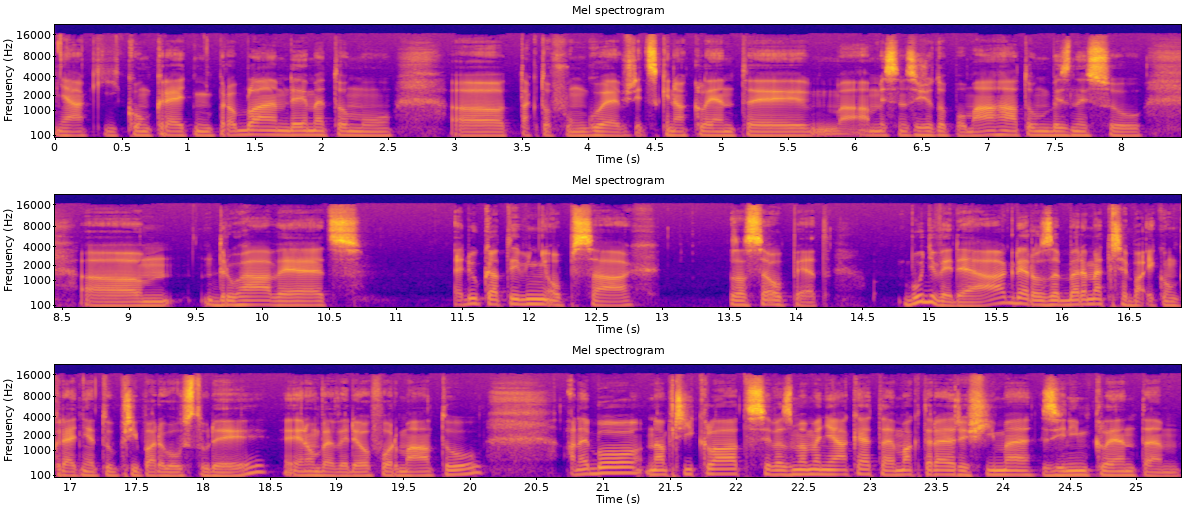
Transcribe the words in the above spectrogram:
nějaký konkrétní problém, dejme tomu, eh, tak to funguje vždycky na klienty a myslím si, že to pomáhá tomu biznisu. Um, druhá věc, edukativní obsah, zase opět, buď videa, kde rozebereme třeba i konkrétně tu případovou studii, jenom ve videoformátu, anebo například si vezmeme nějaké téma, které řešíme s jiným klientem.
